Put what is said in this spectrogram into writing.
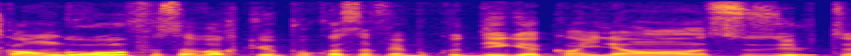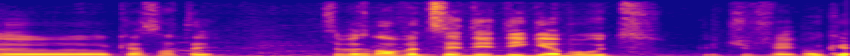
Parce qu'en gros, faut savoir que pourquoi ça fait beaucoup de dégâts quand il est en sous-ult, euh, Cassante C'est parce qu'en fait, c'est des dégâts bruts que tu fais. Ok.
